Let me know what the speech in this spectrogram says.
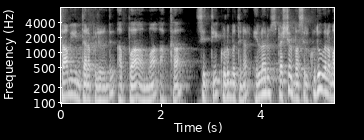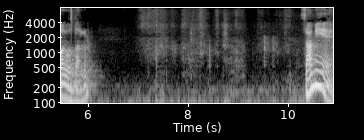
சாமியின் தரப்பிலிருந்து அப்பா அம்மா அக்கா சித்தி குடும்பத்தினர் எல்லாரும் ஸ்பெஷல் பஸ்ஸில் குதூகலமாக வந்தார்கள். சாமியே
